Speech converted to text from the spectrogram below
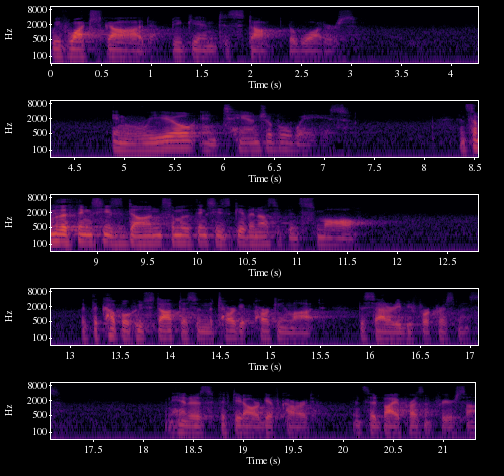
we've watched God begin to stop the waters in real and tangible ways. And some of the things He's done, some of the things He's given us have been small like the couple who stopped us in the Target parking lot the Saturday before Christmas and handed us a $50 gift card and said, Buy a present for your son.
